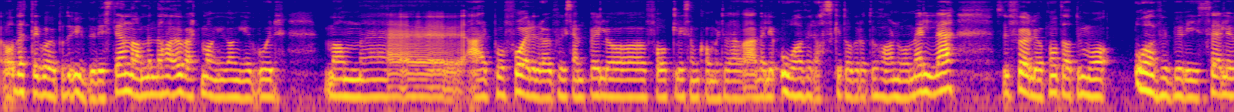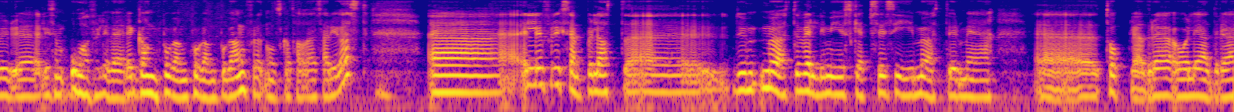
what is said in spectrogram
Og dette går jo på det ubevisste igjen, da, men det har jo vært mange ganger hvor man er på foredrag f.eks., for og folk liksom kommer til deg og er veldig overrasket over at du har noe å melde. Så du føler jo på en måte at du må overbevise eller liksom overlevere gang på gang på gang på gang for at noen skal ta deg seriøst. Eh, eller f.eks. at eh, du møter veldig mye skepsis i møter med eh, toppledere og ledere,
